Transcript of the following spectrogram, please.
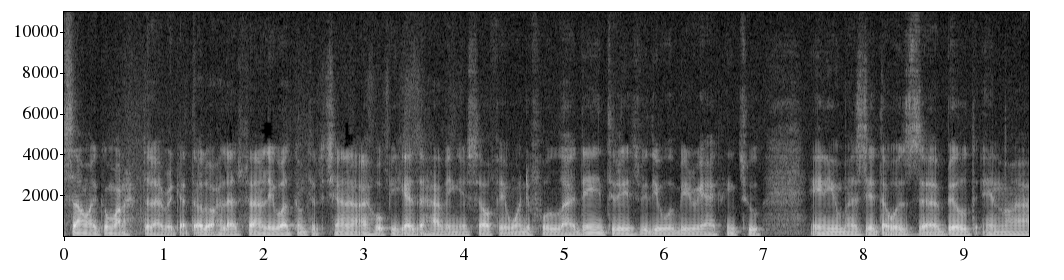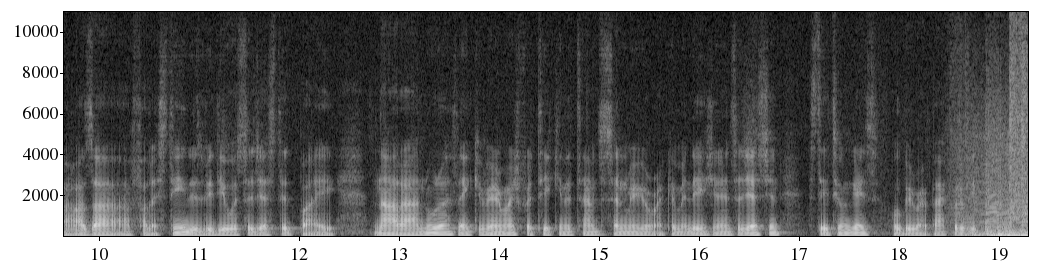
Assalamualaikum warahmatullahi wabarakatuh. Hello halal family, welcome to the channel. I hope you guys are having yourself a wonderful uh, day. In today's video, we'll be reacting to a new masjid that was uh, built in uh, Gaza, Palestine. This video was suggested by Nara Nura. Thank you very much for taking the time to send me your recommendation and suggestion. Stay tuned guys, we'll be right back with the video.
